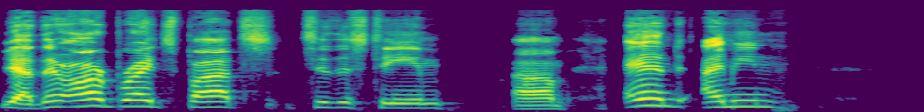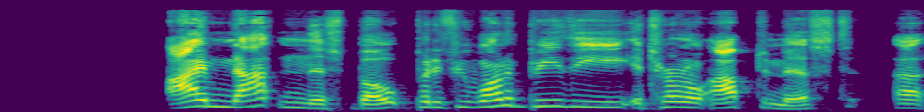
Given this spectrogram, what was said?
yeah, there are bright spots to this team. Um, and I mean, I'm not in this boat, but if you want to be the eternal optimist, uh,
